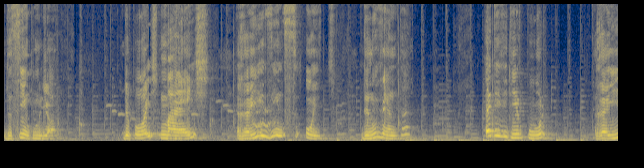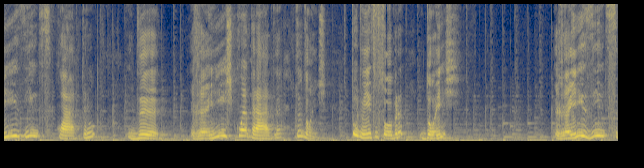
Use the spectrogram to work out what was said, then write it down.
de 5 melhor. Depois, mais raiz índice 8 de 90 a dividir por raiz índice 4 de raiz quadrada de 2. Tudo isso sobre 2 raiz índice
